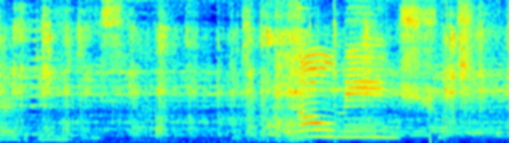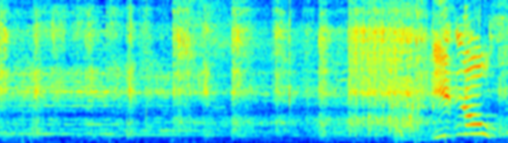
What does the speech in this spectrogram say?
Me. No! Shoot. I didn't know!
